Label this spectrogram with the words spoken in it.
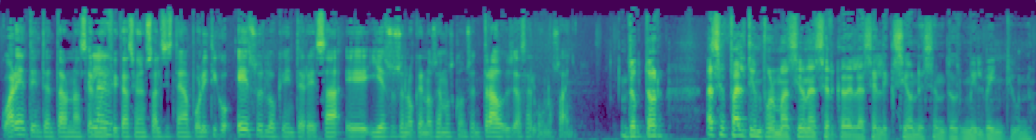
40 intentaron hacer modificaciones al sistema político. Eso es lo que interesa eh, y eso es en lo que nos hemos concentrado desde hace algunos años. Doctor, hace falta información acerca de las elecciones en 2021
